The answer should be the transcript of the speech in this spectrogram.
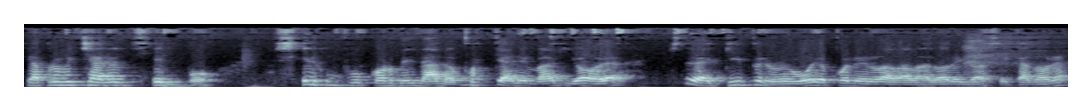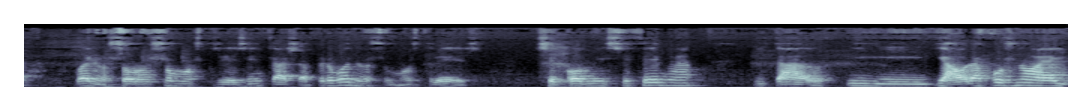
Y aprovechar el tiempo, ser un poco ordenado, porque además yo ahora estoy aquí, pero me voy a poner la lavadora y la secadora. Bueno, solo somos tres en casa, pero bueno, somos tres. Se come y se cena y tal. Y, y ahora pues no hay,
